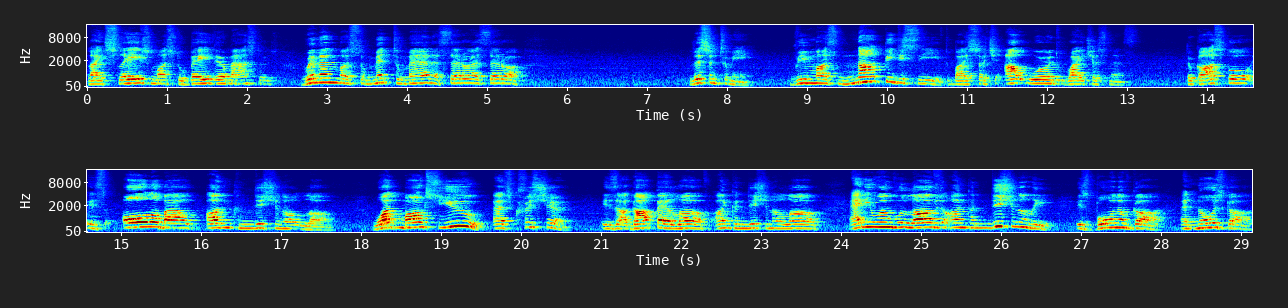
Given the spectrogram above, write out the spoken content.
Like slaves must obey their masters, women must submit to men, etc., etc. Listen to me. We must not be deceived by such outward righteousness. The gospel is all about unconditional love. What marks you as Christian is agape love, unconditional love. Anyone who loves unconditionally is born of God and knows God.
